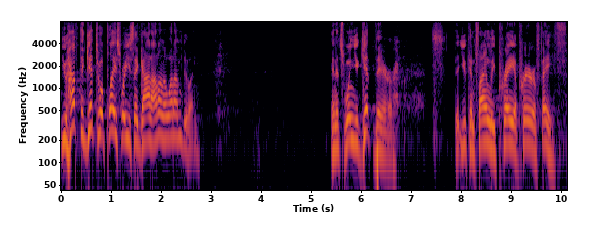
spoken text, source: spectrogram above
you have to get to a place where you say, God, I don't know what I'm doing. And it's when you get there that you can finally pray a prayer of faith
